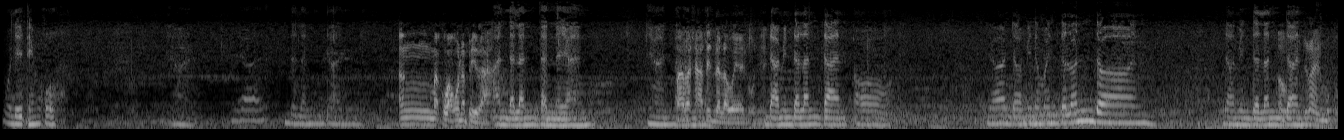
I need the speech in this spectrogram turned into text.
Ulitin ko. Yan. Yan. Dalandan. Ang makuha ko ng pera, Ang dalandan na yan. Yan. para sa atin dalawa yan kunin. Ang daming dalandan. Oh. Yan, dami naman dalandan. Daming Oh, dalandan. tirahin mo ko.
